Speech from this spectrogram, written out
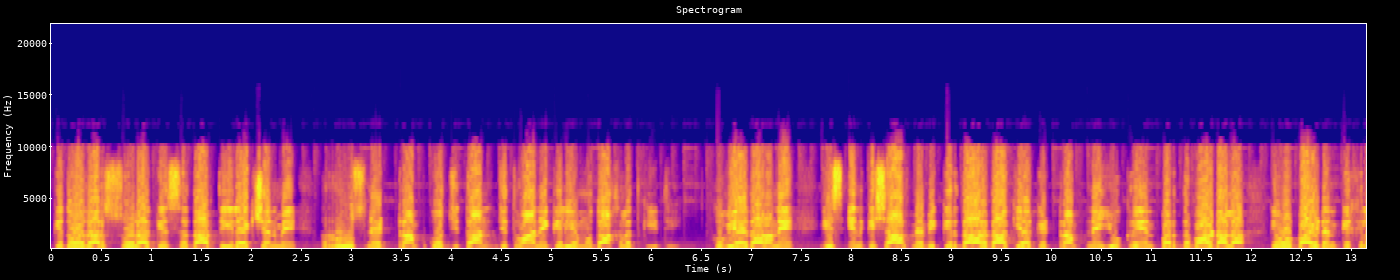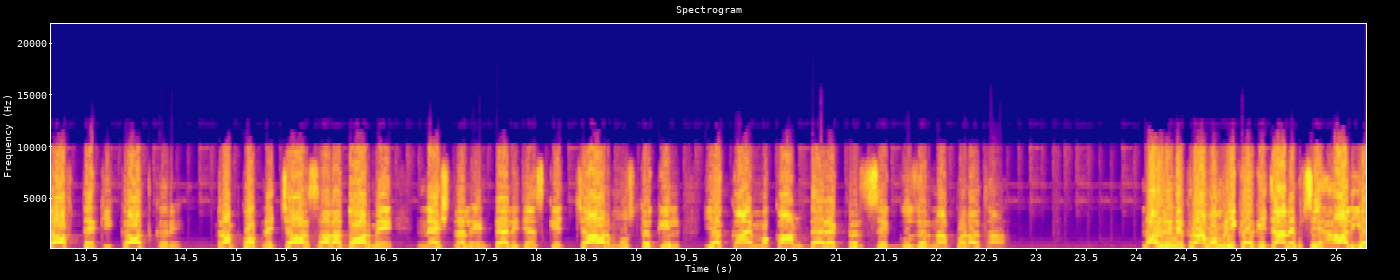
کہ دو ہزار سولہ کے صدارتی الیکشن میں روس نے ٹرمپ کو جتوانے کے لیے مداخلت کی تھی۔ خفیہ اداروں نے اس انکشاف میں بھی کردار ادا کیا کہ ٹرمپ نے یوکرین پر دباؤ ڈالا کہ وہ بائیڈن کے خلاف تحقیقات کرے۔ ٹرمپ کو اپنے چار سالہ دور میں نیشنل انٹیلیجنس کے چار مستقل یا قائم مقام ڈائریکٹر سے گزرنا پڑا تھا۔ ناظرین اکرام، امریکہ کی جانب سے حالیہ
